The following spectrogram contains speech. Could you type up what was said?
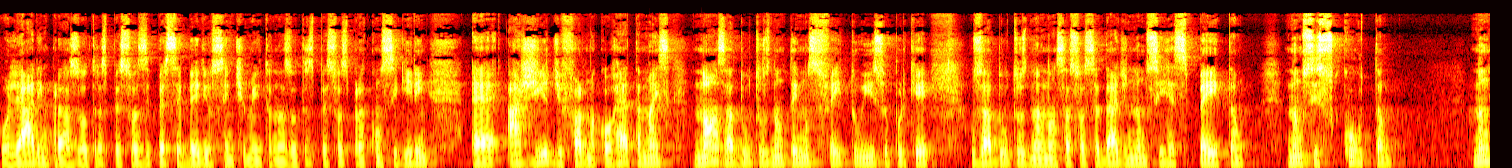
olharem para as outras pessoas e perceberem o sentimento nas outras pessoas para conseguirem é, agir de forma correta, mas nós adultos não temos feito isso porque os adultos na nossa sociedade não se respeitam, não se escutam, não,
